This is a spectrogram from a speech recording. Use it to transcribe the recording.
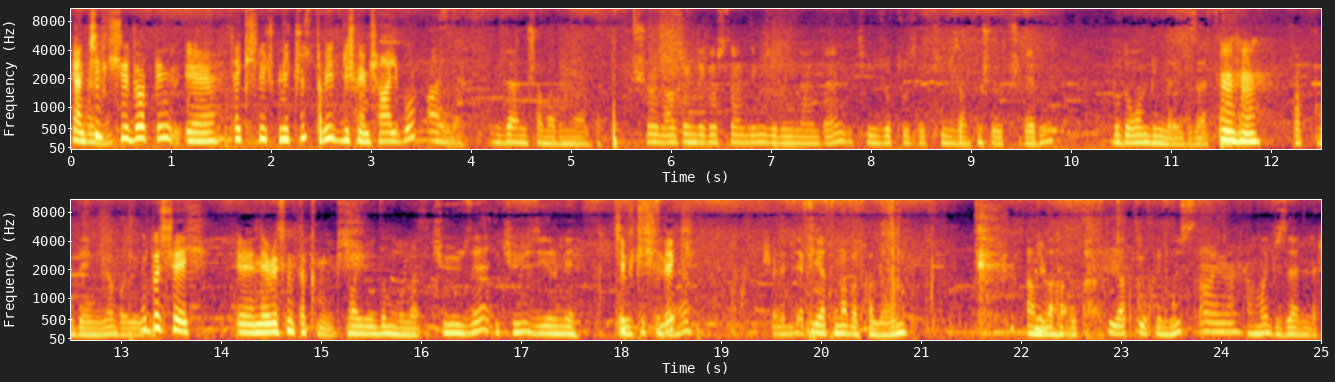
Yani çift Evet. kişili 4000, e, tek kişili 3300. Tabii düşmemiş hali bu. Aynen. Güzelmiş ama bunlar da. Şöyle az önce gösterdiğimiz ürünlerden 230-260 ölçüleri. Bu da 10 bin liraydı zaten. Hı hı. Bak bu rengine bayıldım. Bu da şey, e, nevresim takımıymış. Bayıldım buna. 200'e 220. Çift kişilik. Şöyle bir de fiyatına bakalım. Allah Allah. Fiyat yok henüz. Aynen. Ama güzeller.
